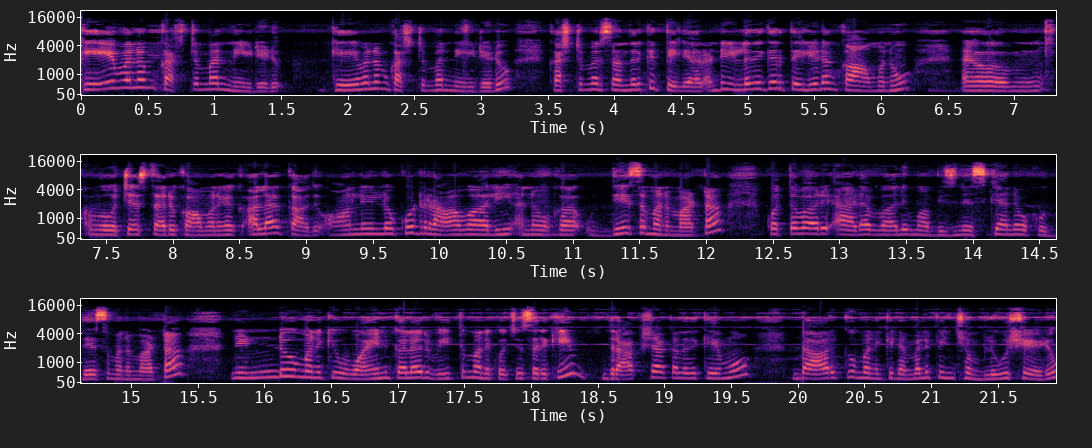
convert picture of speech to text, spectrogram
కేవలం కస్టమర్ నీడెడ్ కేవలం కస్టమర్ నీడెడ్ కస్టమర్స్ అందరికీ తెలియాలి. అంటే ఇళ్ళ దగ్గర తెలియడం కామను వచ్చేస్తారు కామన్గా. అలా కాదు. ఆన్లైన్లో కూడా రావాలి అన్న ఒక ఉద్దేశం అనమాట కొత్త వారు యాడ్ అవ్వాలి మా బిజినెస్కి అనే ఒక ఉద్దేశం అనమాట నిండు మనకి వైన్ కలర్ విత్ మనకి వచ్చేసరికి ద్రాక్ష కలర్ ఏమో డార్క్ మనకి నెమలి పింఛం బ్లూ షేడు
